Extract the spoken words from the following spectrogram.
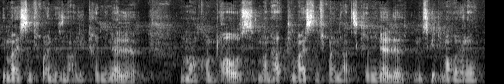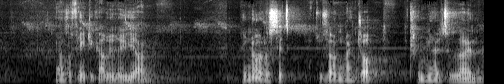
Die meisten Freunde sind alle Kriminelle. Und man kommt raus, man hat die meisten Freunde als Kriminelle und es geht immer weiter. Ja, so fängt die Karriere hier an. Genau, das ist jetzt sozusagen mein Job, kriminell zu sein.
